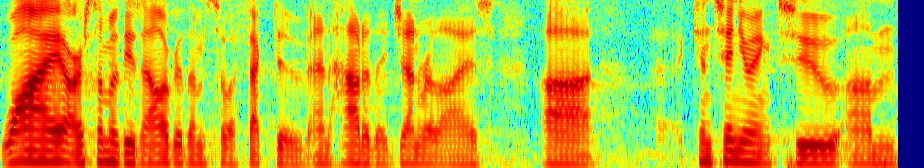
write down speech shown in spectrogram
why are some of these algorithms so effective and how do they generalize? Uh, continuing to, um,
